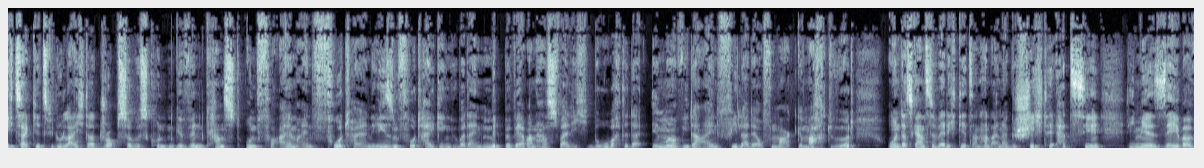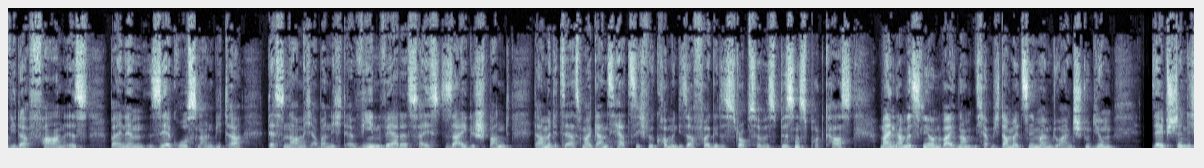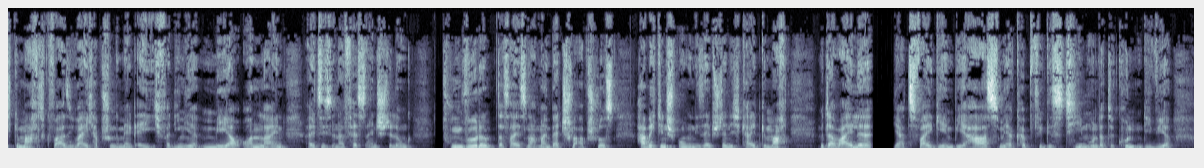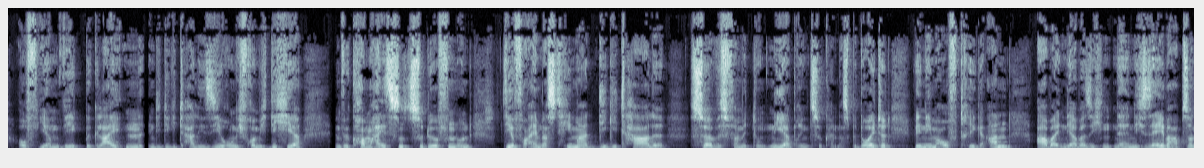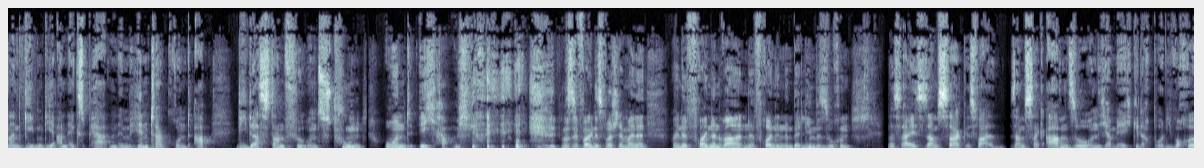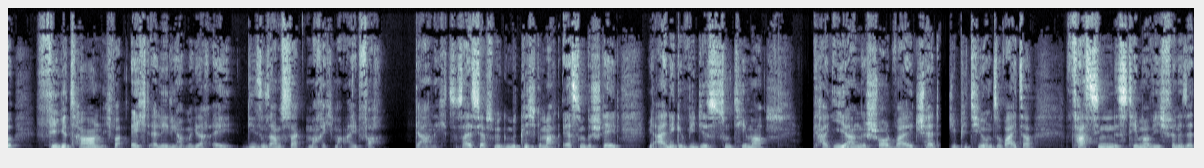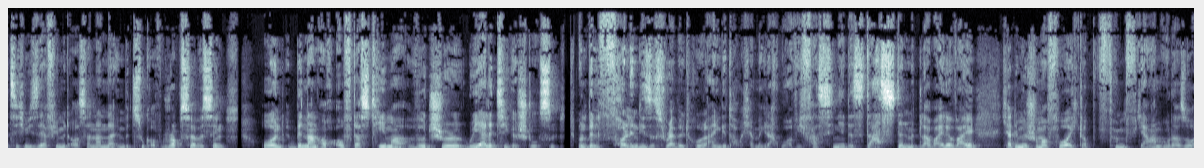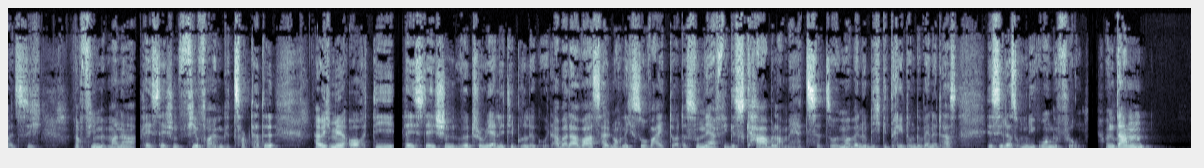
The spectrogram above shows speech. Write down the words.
Ich zeige dir jetzt, wie du leichter Drop-Service-Kunden gewinnen kannst und vor allem einen Vorteil, einen Riesenvorteil gegenüber deinen Mitbewerbern hast, weil ich beobachte da immer wieder einen Fehler, der auf dem Markt gemacht wird. Und das Ganze werde ich dir jetzt anhand einer Geschichte erzählen, die mir selber widerfahren ist, bei einem sehr großen Anbieter, dessen Namen ich aber nicht erwähnen werde. Das heißt, sei gespannt. Damit jetzt erstmal ganz herzlich willkommen in dieser Folge des Drop Service Business Podcast. Mein Name ist Leon Weidner. Ich habe mich damals in meinem dualen Studium selbstständig gemacht quasi, weil ich habe schon gemerkt, ey, ich verdiene hier mehr online, als ich es in der Festeinstellung tun würde. Das heißt, nach meinem Bachelorabschluss habe ich den Sprung in die Selbstständigkeit gemacht. Mittlerweile ja zwei GmbHs, mehrköpfiges Team, hunderte Kunden, die wir auf ihrem Weg begleiten in die Digitalisierung. Ich freue mich, dich hier willkommen heißen zu dürfen und dir vor allem das Thema digitale Servicevermittlung näher bringen zu können. Das bedeutet, wir nehmen Aufträge an, arbeiten die aber sich äh, nicht selber ab, sondern geben die an Experten im Hintergrund ab, die das dann für uns tun. Und ich habe mich, ich muss dir Folgendes vorstellen, meine, meine Freundin war eine Freundin in Berlin besuchen das heißt, Samstag, es war Samstagabend so und ich habe mir echt gedacht, boah, die Woche viel getan. Ich war echt erledigt, habe mir gedacht, ey, diesen Samstag mache ich mal einfach gar nichts. Das heißt, ich habe es mir gemütlich gemacht, Essen bestellt, mir einige Videos zum Thema KI angeschaut, weil Chat, GPT und so weiter. Faszinierendes Thema, wie ich finde, setze ich mich sehr viel mit auseinander in Bezug auf Drop Servicing und bin dann auch auf das Thema Virtual Reality gestoßen und bin voll in dieses Rabbit Hole eingetaucht. Ich habe mir gedacht, wow, wie faszinierend ist das denn mittlerweile, weil ich hatte mir schon mal vor, ich glaube, fünf Jahren oder so, als ich noch viel mit meiner PlayStation 4 vor allem gezockt hatte, habe ich mir auch die PlayStation Virtual Reality Brille geholt. Aber da war es halt noch nicht so weit. Du hattest so nerviges Kabel am Headset. So immer wenn du dich gedreht und gewendet hast, ist dir das um die Ohren geflogen. Und dann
